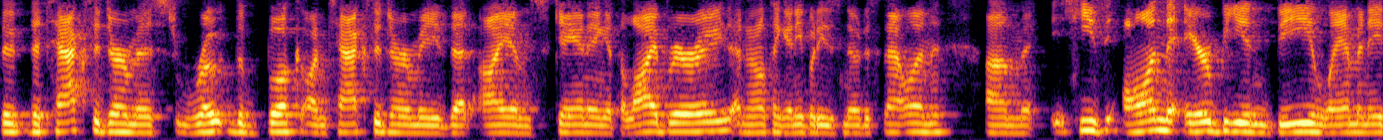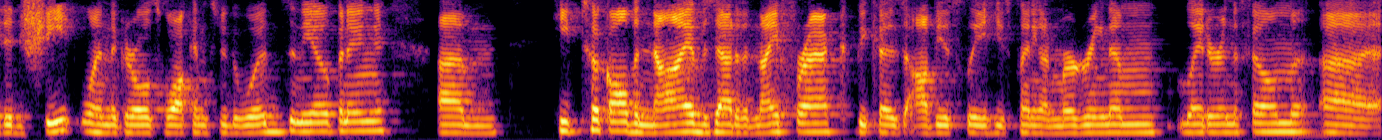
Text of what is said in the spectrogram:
the, the taxidermist wrote the book on taxidermy that I am scanning at the library, and I don't think anybody's noticed that one. Um, he's on the Airbnb laminated sheet when the girl's walking through the woods in the opening. Um, he took all the knives out of the knife rack because obviously he's planning on murdering them later in the film uh,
